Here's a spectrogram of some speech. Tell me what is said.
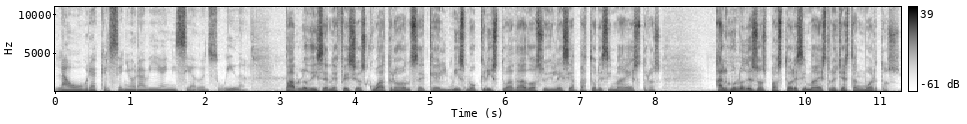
la obra que el Señor había iniciado en su vida. Pablo dice en Efesios 4:11 que el mismo Cristo ha dado a su iglesia pastores y maestros. Algunos de esos pastores y maestros ya están muertos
